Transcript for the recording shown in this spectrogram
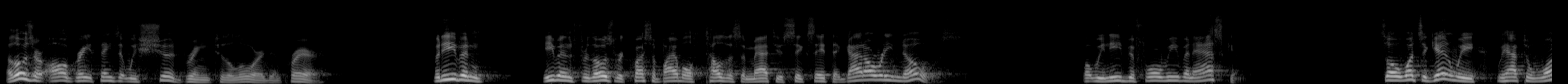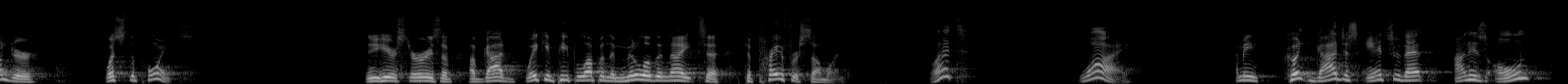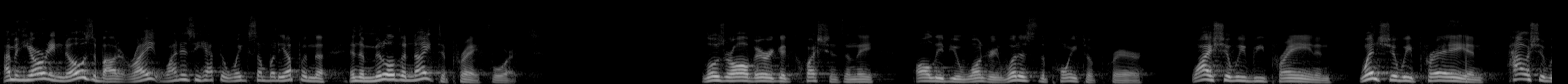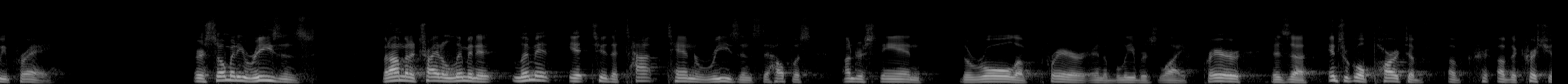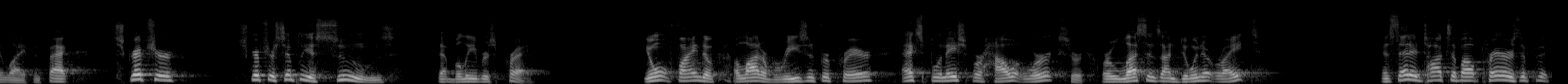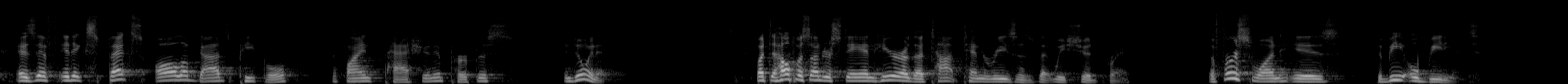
Now, those are all great things that we should bring to the Lord in prayer. But even, even for those requests, the Bible tells us in Matthew 6 8 that God already knows what we need before we even ask Him. So, once again, we, we have to wonder what's the point? Then you hear stories of, of God waking people up in the middle of the night to, to pray for someone. What? Why? I mean, couldn't God just answer that on his own? I mean, he already knows about it, right? Why does he have to wake somebody up in the, in the middle of the night to pray for it? Those are all very good questions, and they all leave you wondering what is the point of prayer? Why should we be praying? And when should we pray? And how should we pray? There are so many reasons, but I'm going to try to limit it, limit it to the top 10 reasons to help us understand the role of prayer in the believer's life. Prayer is an integral part of, of, of the Christian life. In fact, Scripture, Scripture simply assumes that believers pray. You won't find a, a lot of reason for prayer, explanation for how it works, or, or lessons on doing it right. Instead, it talks about prayer as if, as if it expects all of God's people to find passion and purpose in doing it. But to help us understand, here are the top 10 reasons that we should pray. The first one is to be obedient.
